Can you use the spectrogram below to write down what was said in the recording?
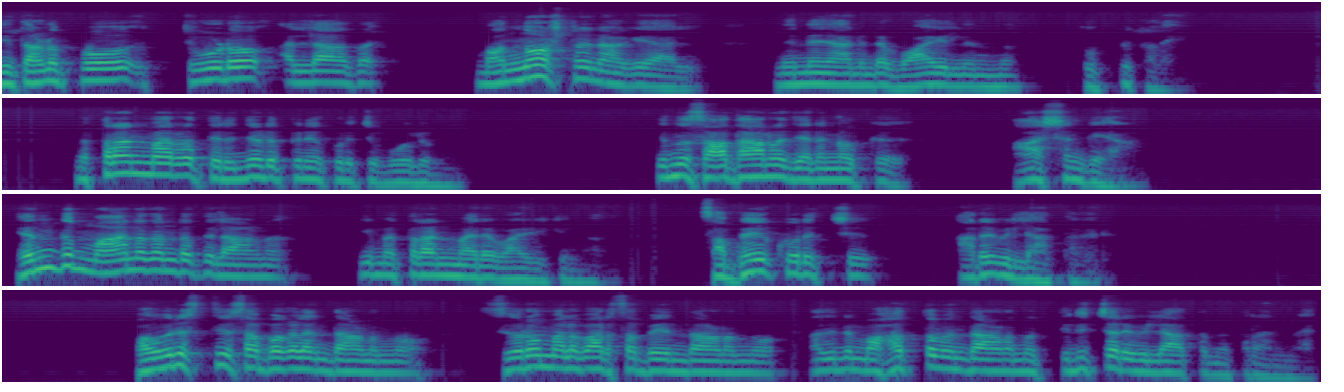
നീ തണുപ്പോ ചൂടോ അല്ലാതെ മന്നോഷ്ണനാകയാൽ നിന്നെ ഞാൻ എന്റെ വായിൽ നിന്ന് തുപ്പിക്കളയും. മെത്രാന്മാരുടെ തിരഞ്ഞെടുപ്പിനെ കുറിച്ച് പോലും ഇന്ന് സാധാരണ ജനങ്ങൾക്ക് ആശങ്കയാണ്. എന്ത് മാനദണ്ഡത്തിലാണ് ഈ മെത്രാന്മാരെ വാഴിക്കുന്നത്? സഭയെക്കുറിച്ച് അറിവില്ലാത്തവർ പൗരസ്ത്യ സഭകൾ എന്താണെന്നോ സീറോ മലബാർ സഭ എന്താണെന്നോ അതിന്റെ മഹത്വം എന്താണെന്നോ തിരിച്ചറിവില്ലാത്ത മെത്രാന്മാർ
